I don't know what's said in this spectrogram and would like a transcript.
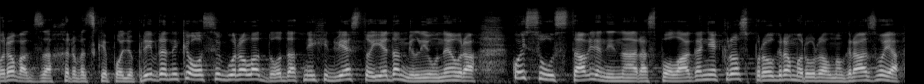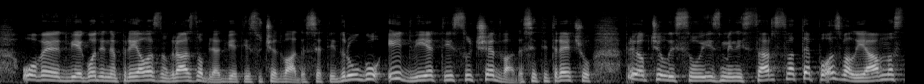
oporavak za hrvatske poljoprivrednike osigurala dodatnih 201 milijun eura koji su stavljeni na raspolaganje kroz program ruralnog razvoja u ove dvije godine prijelaznog razdoblja 2022. i 2023. Priopćili su iz ministarstva te pozvali javnost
